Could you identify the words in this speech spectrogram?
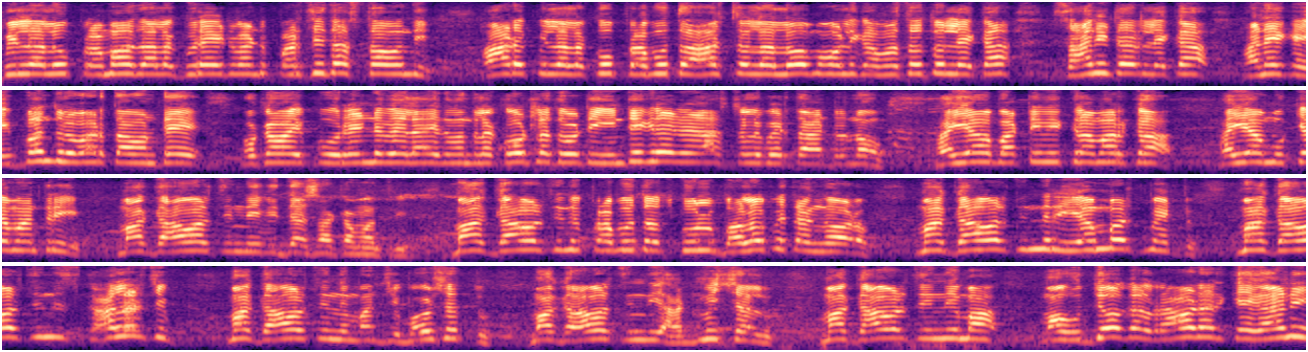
పిల్లలు ప్రమాదాలకు గురైనటువంటి పరిస్థితి వస్తూ ఉంది. ఆడపిల్లలకు ప్రభుత్వ హాస్టళ్ళలో మౌలిక వసతులు లేక శానిటర్ లేక అనేక ఇబ్బందులు పడతా ఉంటే ఒకవైపు రెండు వేల ఐదు వందల కోట్లతోటి ఇంటిగ్రేటెడ్ హాస్టల్ పెడతా అంటున్నాం అయ్యా బట్టి విక్రమార్క అయ్యా ముఖ్యమంత్రి మాకు కావాల్సింది విద్యాశాఖ మంత్రి మాకు కావాల్సింది ప్రభుత్వ స్కూల్ బలోపేతం కావడం మాకు కావాల్సింది రియంబర్స్మెంట్ మాకు కావాల్సింది స్కాలర్షిప్ మాకు కావాల్సింది మంచి భవిష్యత్తు మాకు కావాల్సింది అడ్మిషన్లు మాకు కావాల్సింది మా మా ఉద్యోగాలు రావడానికే కానీ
